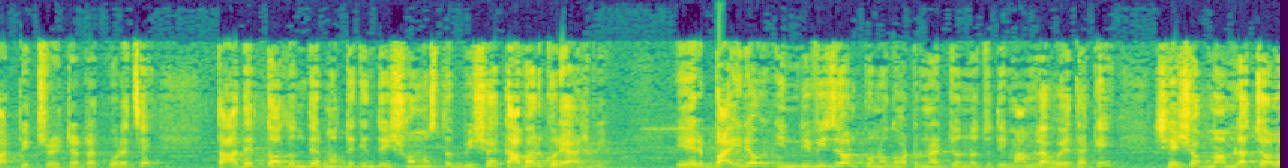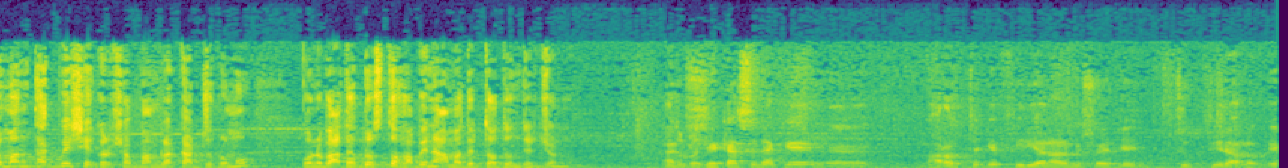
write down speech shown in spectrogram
পারপিট্রেটাররা করেছে তাদের তদন্তের মধ্যে কিন্তু এই সমস্ত বিষয় কাভার করে আসবে। এর বাইরেও ইন্ডিভিজুয়াল কোনো ঘটনার জন্য যদি মামলা হয়ে থাকে সেসব মামলা চলমান থাকবে সেগুলো সব মামলার কার্যক্রমও কোনো বাধাগ্রস্ত হবে না আমাদের তদন্তের জন্য। শেখ হাসিনাকে ভারত থেকে ফিরিয়ে আনার বিষয়ে যে চুক্তির আলোকে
